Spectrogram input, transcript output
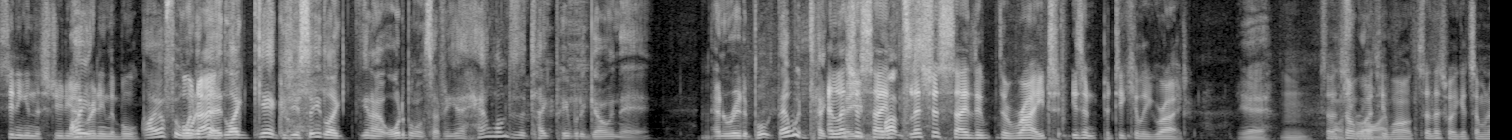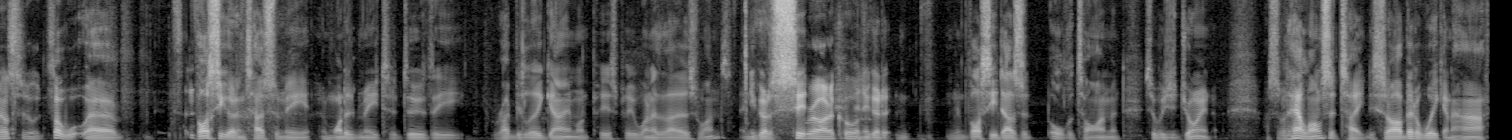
sitting in the studio I- reading the book. I often Four wondered that, like, yeah, because you see, like, you know, Audible and stuff, and you go, how long does it take people to go in there and read a book? That would take And let's me just say, months. let's just say the, the rate isn't particularly great, Yeah. so Nice it's not worth your while. So that's why you get someone else to do it. So uh, Vossi got in touch with me and wanted me to do the rugby league game on PSP, one of those ones. And you got to sit Right, of course. and you got to. And Vossi does it all the time, and so would you join? I said, well, how long does it take? He said, oh, about a week and a half.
